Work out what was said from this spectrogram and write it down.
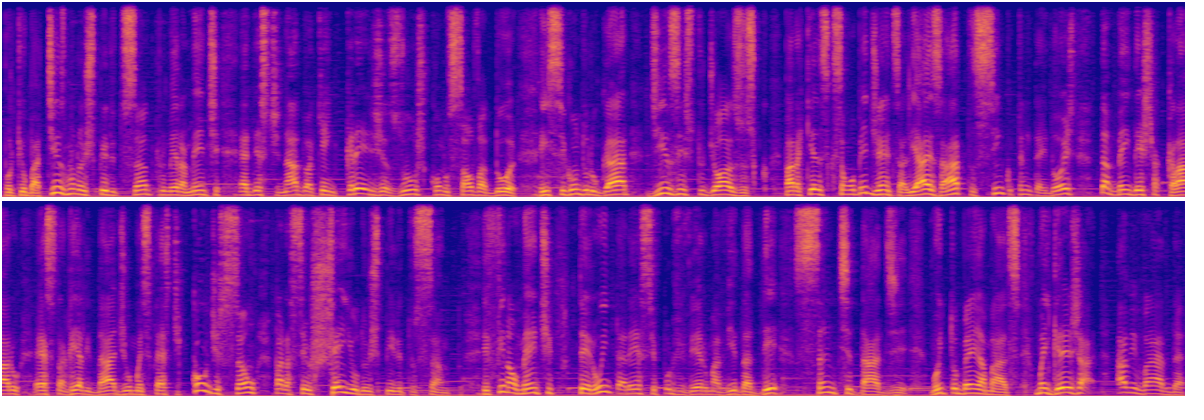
porque o batismo no Espírito Santo, primeiramente, é destinado a quem crê em Jesus como Salvador. Em segundo lugar, dizem estudiosos, para aqueles que são obedientes. Aliás, Atos 5,32 também deixa claro esta realidade, uma espécie de condição para ser cheio do Espírito Santo. E, finalmente, ter um interesse por viver uma vida de santidade. Muito bem, amados. Uma igreja avivada,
